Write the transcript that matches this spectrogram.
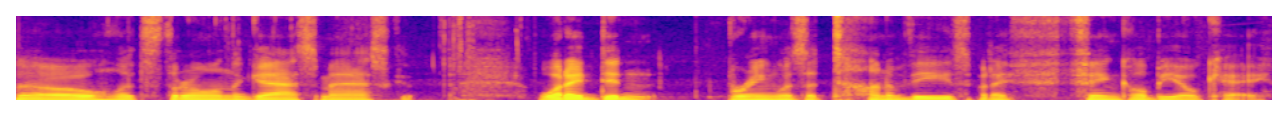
So, let's throw on the gas mask. What I didn't bring was a ton of these, but I think I'll be okay.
